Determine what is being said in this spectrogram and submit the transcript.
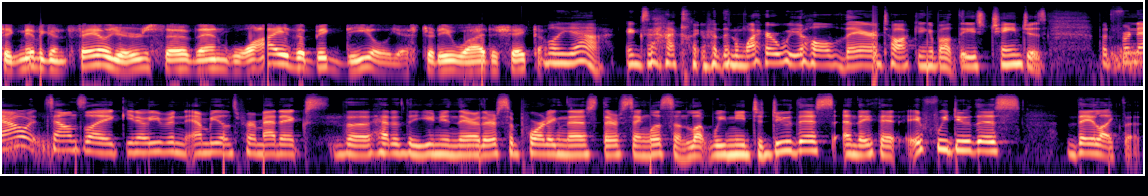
significant failures, uh, then why the big deal yesterday? Why the shakeup? Well, yeah, exactly. then why are we all there talking about these changes? But for now, it sounds like you know even ambulance paramedics, the head of the union there, they're supporting this. They're saying, "Listen, look, we need to do this," and they said, "If we do this." They like that.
